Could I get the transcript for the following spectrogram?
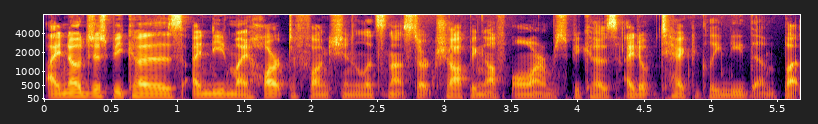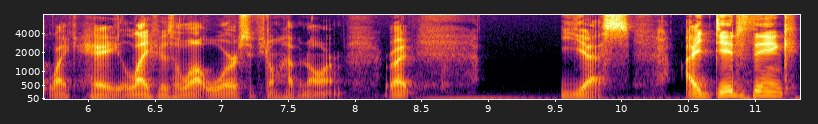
I know just because I need my heart to function, let's not start chopping off arms because I don't technically need them. But like, hey, life is a lot worse if you don't have an arm, right? Yes, I did think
